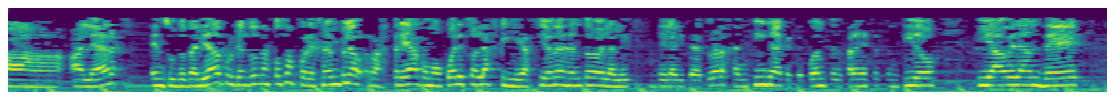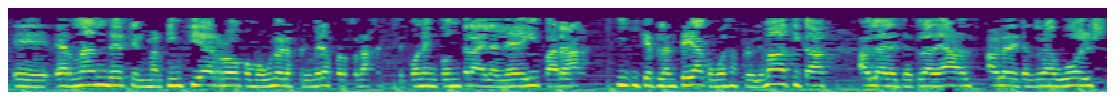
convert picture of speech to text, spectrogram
a, a leer en su totalidad, porque entre otras cosas, por ejemplo, rastrea como cuáles son las filiaciones dentro de la, de la literatura argentina que se pueden pensar en este sentido, y hablan de eh, Hernández el Martín Fierro como uno de los primeros personajes que se pone en contra de la ley para y, que plantea como esas problemáticas, habla de la literatura de Alt, habla de la literatura de Walsh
